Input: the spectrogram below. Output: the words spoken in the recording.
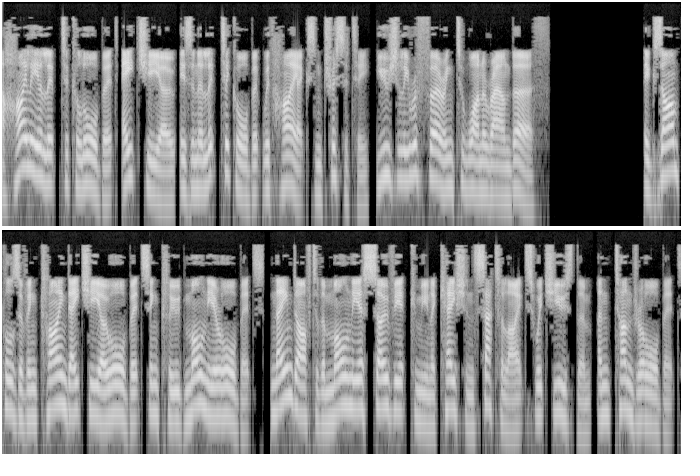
A highly elliptical orbit HEO is an elliptic orbit with high eccentricity, usually referring to one around Earth. Examples of inclined HEO orbits include Molniya orbits, named after the Molniya Soviet communication satellites which used them, and Tundra orbits.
